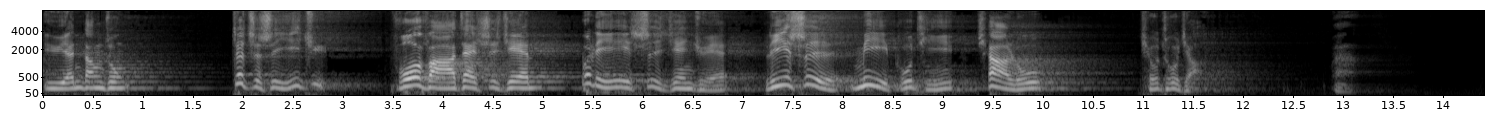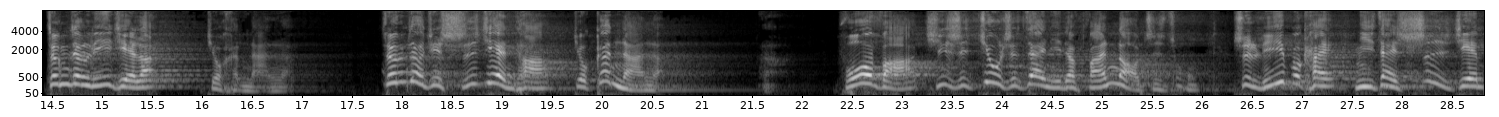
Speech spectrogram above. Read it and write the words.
语言当中，这只是一句：佛法在世间，不离世间觉，离世觅菩提，恰如求触角。啊，真正理解了就很难了，真正去实践它就更难了。啊，佛法其实就是在你的烦恼之中。是离不开你在世间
